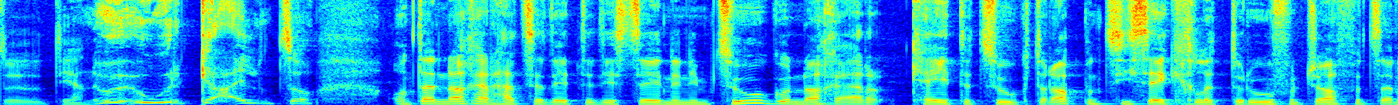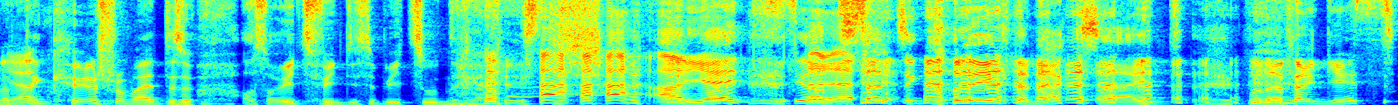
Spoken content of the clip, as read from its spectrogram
äh, die haben uh, urgeil und so. Und dann nachher hat sie dort die Szenen im Zug und nachher geht der Zug drauf und sie säckeln drauf und schaffen es dann. Und Ja. dann hörst du vom so, also jetzt finde ich es ein bisschen unrealistisch. ah, jetzt? ja, das hat sein Kollege dann auch gesagt. Von fängt jetzt.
